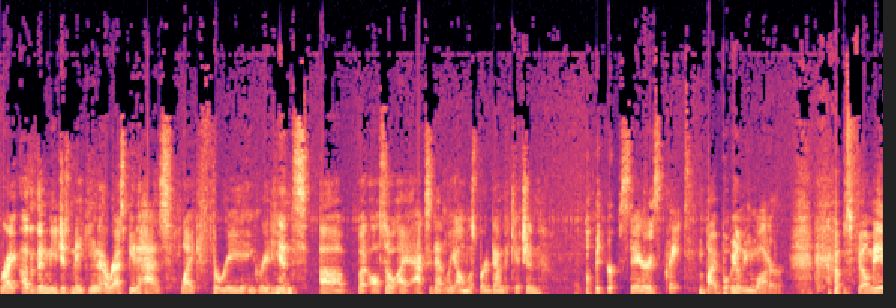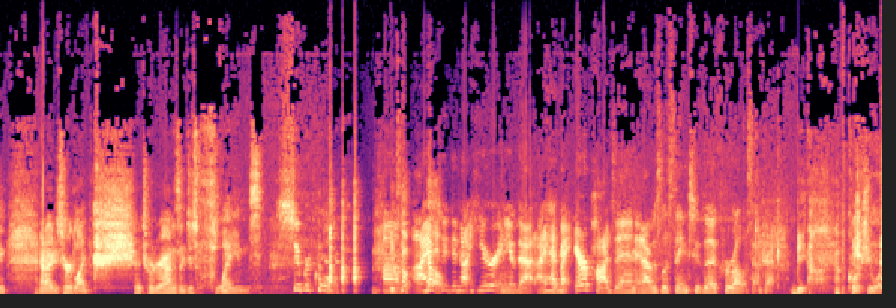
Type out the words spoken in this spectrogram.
right? Other than me just making a recipe that has like three ingredients, uh, but also I accidentally almost burned down the kitchen you're upstairs Great. by boiling water. I was filming and I just heard like, I turned around, and it's like just flames. Super cool. Um, cool. I No. actually did not hear any of that. I had my AirPods in and I was listening to the Cruella soundtrack. Be- of course you were.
